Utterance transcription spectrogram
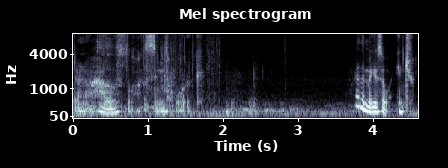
Don't know how those locks things work. Why do they make it so intricate?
